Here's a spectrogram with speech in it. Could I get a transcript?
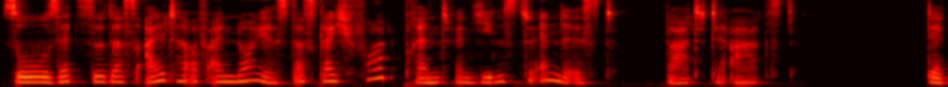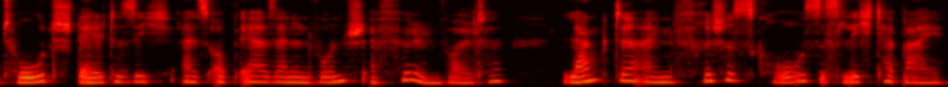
So setze das Alte auf ein neues, das gleich fortbrennt, wenn jenes zu Ende ist, bat der Arzt. Der Tod stellte sich, als ob er seinen Wunsch erfüllen wollte, langte ein frisches, großes Licht herbei,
